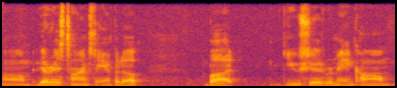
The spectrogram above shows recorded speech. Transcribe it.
Um, there is times to amp it up, but you should remain calm.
